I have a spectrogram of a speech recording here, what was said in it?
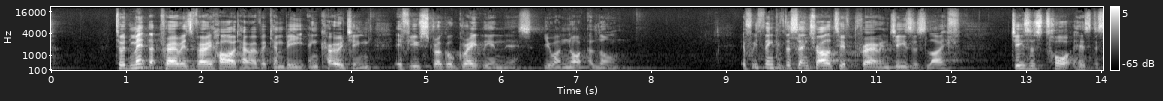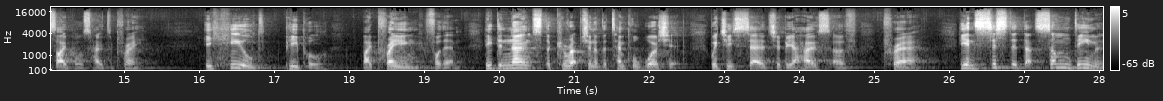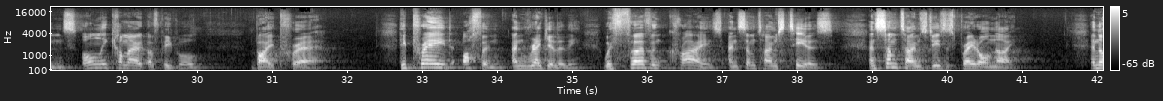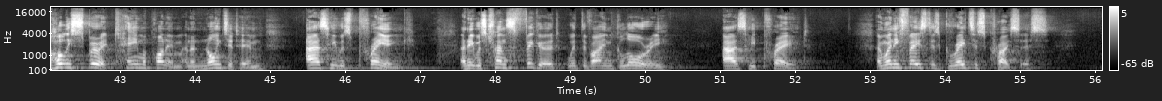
To admit that prayer is very hard, however, can be encouraging. If you struggle greatly in this, you are not alone. If we think of the centrality of prayer in Jesus' life, Jesus taught his disciples how to pray. He healed people by praying for them. He denounced the corruption of the temple worship, which he said should be a house of prayer. He insisted that some demons only come out of people by prayer. He prayed often and regularly with fervent cries and sometimes tears. And sometimes Jesus prayed all night. And the Holy Spirit came upon him and anointed him as he was praying. And he was transfigured with divine glory as he prayed. And when he faced his greatest crisis,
